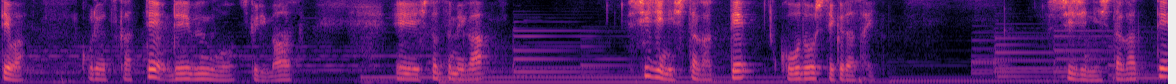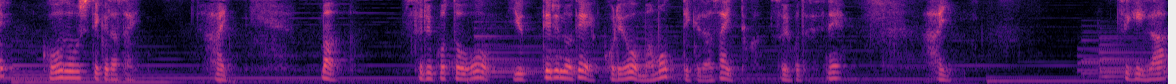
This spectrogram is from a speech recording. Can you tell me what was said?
ではこれを使って例文を作ります、えー、一つ目が指示に従って行動してください。指示に従って行動してください。はい。まあすることを言ってるのでこれを守ってくださいとかそういうことですね。はい。次が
